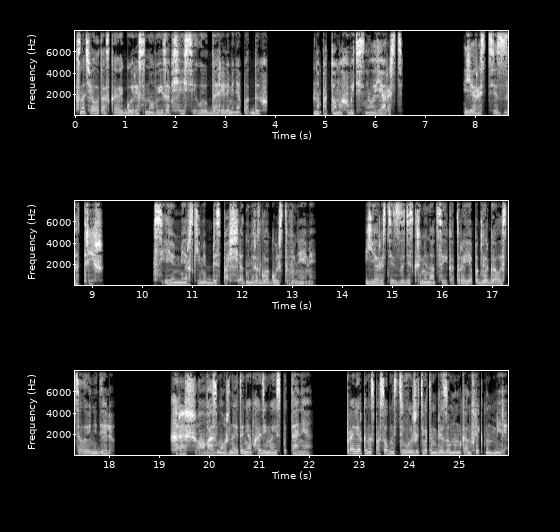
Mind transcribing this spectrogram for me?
Сначала тоска и горе снова изо всей силы ударили меня под дых, но потом их вытеснила ярость. Ярость из-за Триш. С ее мерзкими, беспощадными разглагольствованиями. Ярость из-за дискриминации, которой я подвергалась целую неделю. Хорошо, возможно, это необходимое испытание. Проверка на способность выжить в этом безумном конфликтном мире.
